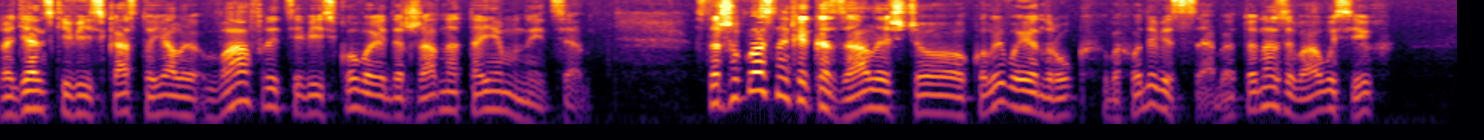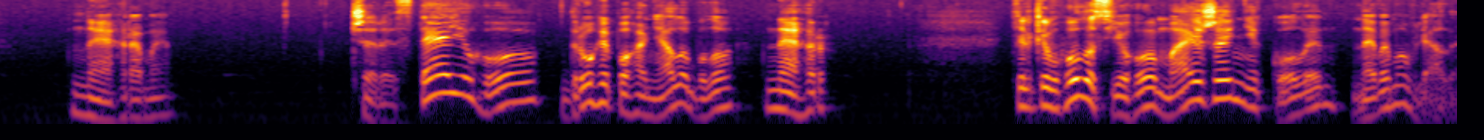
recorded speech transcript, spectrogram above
радянські війська стояли в Африці, військова і державна таємниця. Старшокласники казали, що коли воєнрук виходив із себе, то називав усіх неграми. Через те його друге поганяло було негр. Тільки вголос його майже ніколи не вимовляли.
